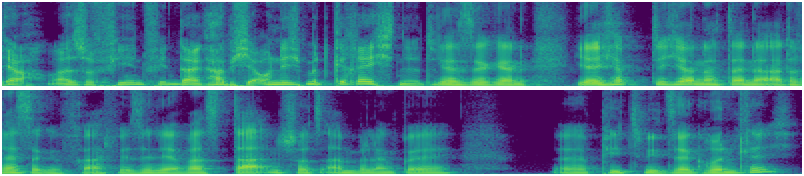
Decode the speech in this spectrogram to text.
Ja, also vielen, vielen Dank. Habe ich auch nicht mit gerechnet. Ja, sehr gerne. Ja, ich habe dich ja nach deiner Adresse gefragt. Wir sind ja, was Datenschutz anbelangt, bei äh, Pete's Meet sehr gründlich.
